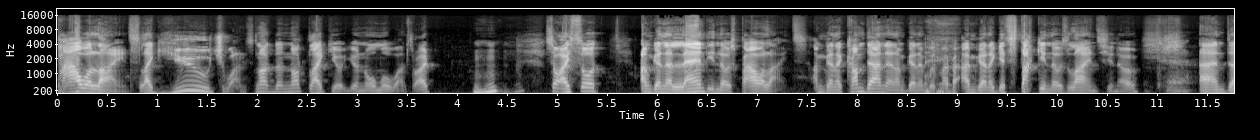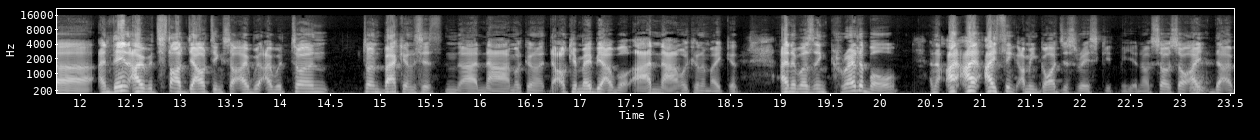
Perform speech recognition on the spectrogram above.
power lines, like huge ones, not not like your your normal ones, right? Mhm. So I thought I'm gonna land in those power lines. I'm gonna come down and I'm gonna with my I'm gonna get stuck in those lines, you know. Yeah. And uh, and then I would start doubting. So I would I would turn turn back and says, nah, nah, I'm not gonna. Okay, maybe I will. Ah, nah, I'm not gonna make it. And it was incredible. And I, I, I think, I mean, God just rescued me, you know. So, so I, Yeah. the,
